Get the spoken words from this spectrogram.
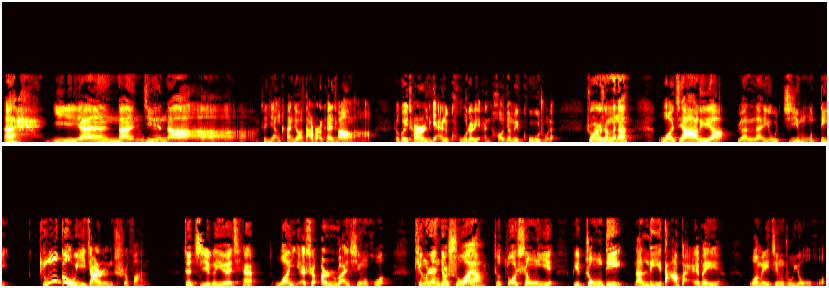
哎，一言难尽呐！这眼看就要打板开唱了啊！这桂谦脸苦着脸，好像没哭出来。说是什么呢？我家里啊，原来有几亩地，足够一家人吃饭。这几个月前，我也是耳软心活，听人家说呀，这做生意比种地那利大百倍呀。我没经住诱惑。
